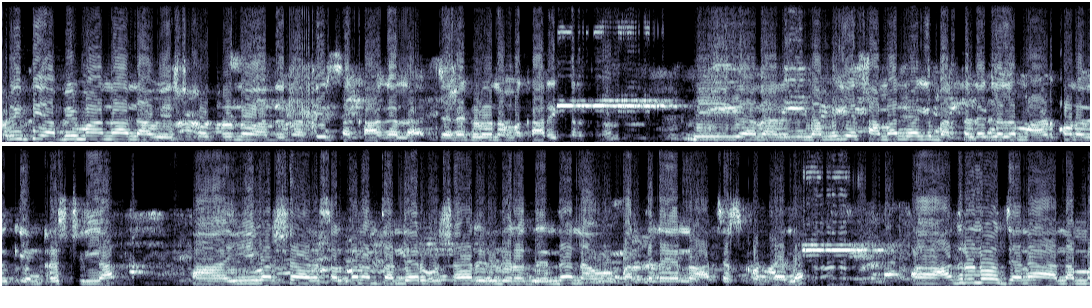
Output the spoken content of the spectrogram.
ಪ್ರೀತಿ, ಅಭಿಮಾನ ನಾವ್ ಎಷ್ಟು ಕೊಟ್ರು ಅದನ್ನ ತೀರ್ಸಕ್ ಆಗಲ್ಲ. ಜನಗಳು ನಮ್ಮ ಕಾರ್ಯಕರ್ತರು. ಈಗ ನನಗೆ ನಮಗೆ ಸಾಮಾನ್ಯವಾಗಿ ಬರ್ತಡೇಗಳೆಲ್ಲ ಮಾಡ್ಕೊಳೋದಕ್ಕೆ ಇಂಟ್ರೆಸ್ಟ್ ಇಲ್ಲ. ಈ ವರ್ಷ ಸ್ವಲ್ಪ ನಮ್ಮ ತಂದೆಯವ್ರಿಗೆ ಹುಷಾರಿಲ್ದಿರೋದ್ರಿಂದ ನಾವು ಬರ್ತಡೆಯನ್ನು ಆಚರಿಸ್ಕೊಂತಾ ಇಲ್ಲ ಆದ್ರೂ ಜನ ನಮ್ಮ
